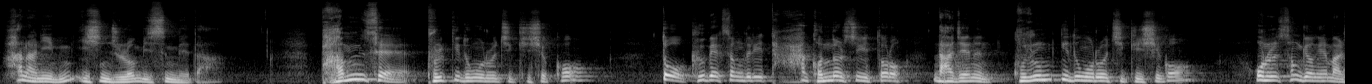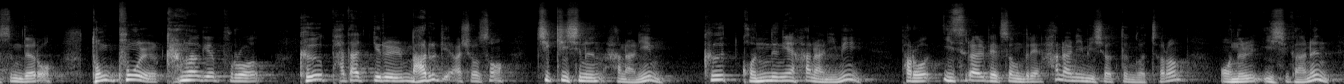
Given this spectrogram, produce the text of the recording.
하나님이신 줄로 믿습니다. 밤새 불기둥으로 지키셨고 또 그 백성들이 다 건널 수 있도록 낮에는 구름 기둥으로 지키시고 오늘 성경의 말씀대로 동풍을 강하게 불어 그 바닷길을 마르게 하셔서 지키시는 하나님, 그 권능의 하나님이 바로 이스라엘 백성들의 하나님이셨던 것처럼 오늘 이 시간은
